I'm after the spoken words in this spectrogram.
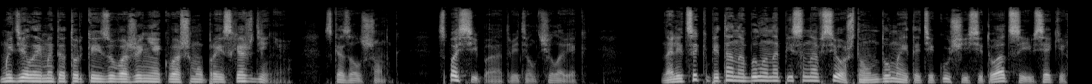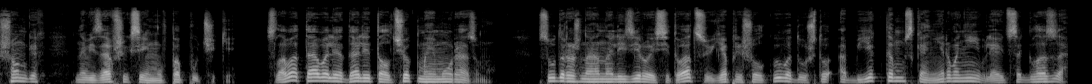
«Мы делаем это только из уважения к вашему происхождению», — сказал Шонг. «Спасибо», — ответил человек. На лице капитана было написано все, что он думает о текущей ситуации и всяких шонгах, навязавшихся ему в попутчике. Слова Таваля дали толчок моему разуму. Судорожно анализируя ситуацию, я пришел к выводу, что объектом сканирования являются глаза.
